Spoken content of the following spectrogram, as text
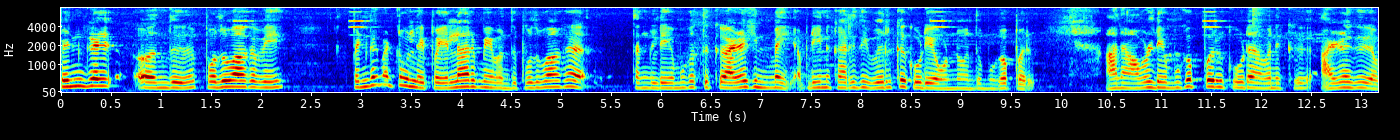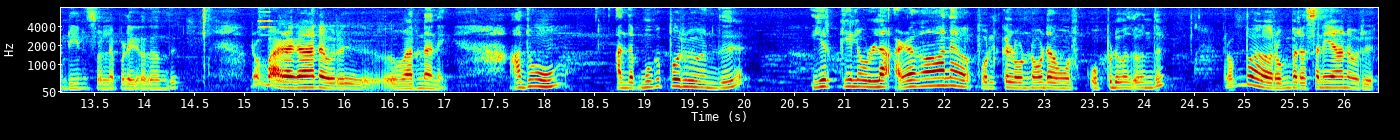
பெண்கள் வந்து பொதுவாகவே பெண்கள் மட்டும் இல்லை இப்போ எல்லாருமே வந்து பொதுவாக தங்களுடைய முகத்துக்கு அழகின்மை அப்படின்னு கருதி வெறுக்கக்கூடிய ஒன்று வந்து முகப்பரு. ஆனால் அவளுடைய முகப்பொரு கூட அவனுக்கு அழகு அப்படின்னு சொல்லப்படுகிறது வந்து ரொம்ப அழகான ஒரு வர்ணனை. அதுவும் அந்த முகப்பொரு வந்து இயற்கையில் உள்ள அழகான பொருட்கள் ஒன்றோடு அவன் ஒப்பிடுவது வந்து ரொம்ப ரொம்ப ரசனையான ஒரு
